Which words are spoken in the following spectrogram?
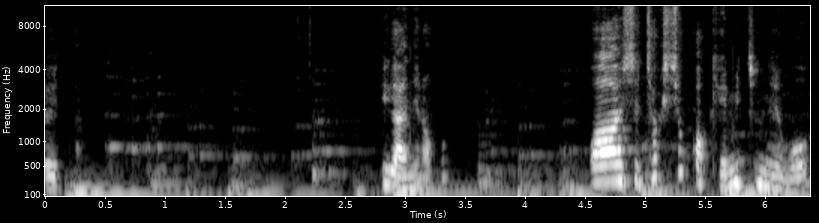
여기 있다 이게 아니라고? 와씨 착시 효과 개 미쳤네 이거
